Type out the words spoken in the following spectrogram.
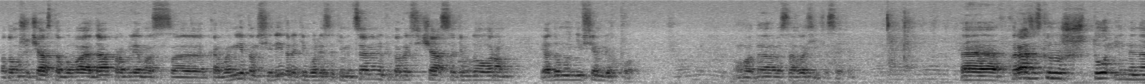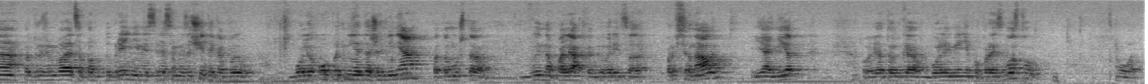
Потому что часто бывает да, проблема с э, карбамидом, селитрой, тем более с этими ценами, которые сейчас с этим долларом, я думаю, не всем легко. Вот, наверное, согласитесь с этим. Э, Вкратце скажу, что именно подразумевается под удобрениями и средствами защиты, как бы более опытнее даже меня, потому что вы на полях, как говорится, профессионалы, я нет, я только более-менее по производству. Вот.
